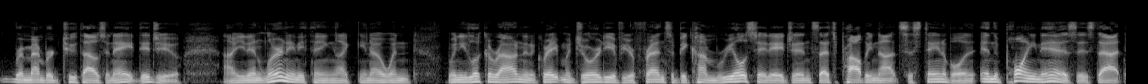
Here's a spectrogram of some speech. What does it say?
remembered 2008 did you? Uh, you didn't learn anything. Like you know when when you look around and a great majority of your friends have become real estate agents that's probably not sustainable. And, and the point is is that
